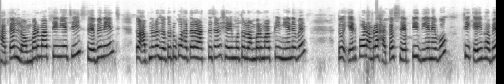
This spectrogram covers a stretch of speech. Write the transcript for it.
হাতার লম্বার মাপটি নিয়েছি সেভেন ইঞ্চ তো আপনারা যতটুকু হাতা রাখতে চান, সেই মতো লম্বার মাপটি নিয়ে নেবেন। তো এরপর আমরা হাতার শেপটি দিয়ে নেব। ঠিক এইভাবে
